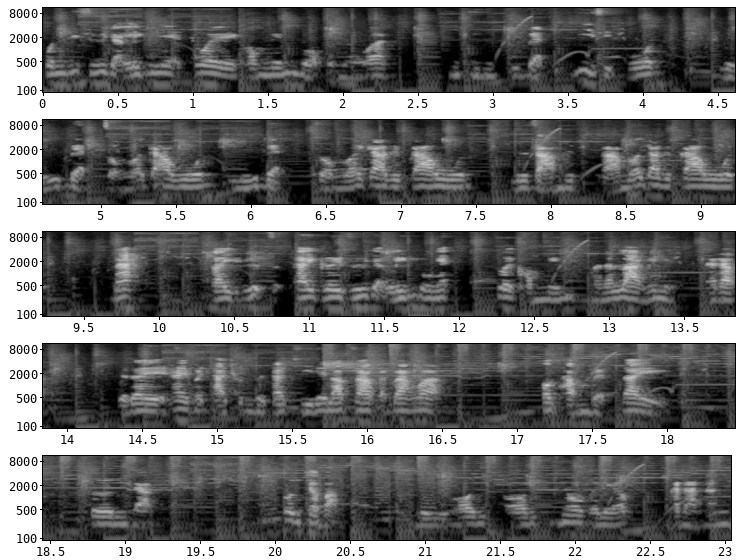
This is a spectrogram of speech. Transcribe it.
คนที่ซื้อจากลิงก์เนี่ยช่วยคอมเมนต์บอกผมหน่อยว่า แบต 20 โวลต์ หรือแบต 209 โวลต์ หรือแบต 299 โวลต์ หรือ 3 399 โวลต์ นะ ใครใครเคยซื้อจากลิงก์ตรงนี้ช่วยคอมเมนต์มาด้านล่างนิดหนึงนะครับ จะได้ให้ประชาชนประชาชีได้รับทราบกันบ้างว่าเขาทำแบบได้เกินจากต้นฉบับหรือออริจินอลไปแล้วขนาดนั้นจ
